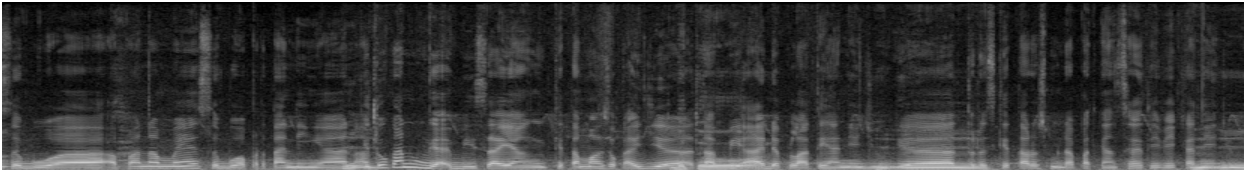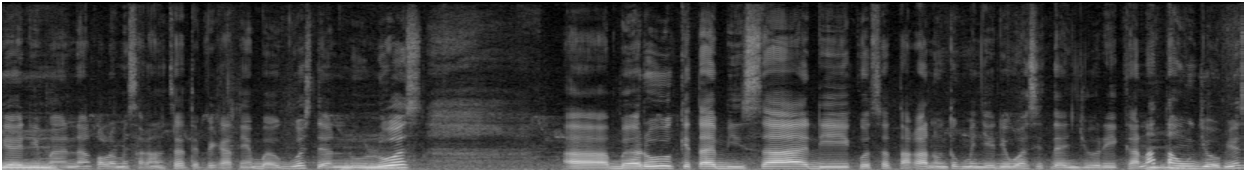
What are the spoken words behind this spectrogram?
sebuah apa namanya sebuah pertandingan itu kan nggak bisa yang kita masuk aja, Betul. tapi ada pelatihannya juga. Terus kita harus mendapatkan sertifikatnya juga di mana kalau misalkan sertifikatnya bagus dan lulus. Eh, baru kita bisa diikut sertakan untuk menjadi wasit dan juri karena tanggung jawabnya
